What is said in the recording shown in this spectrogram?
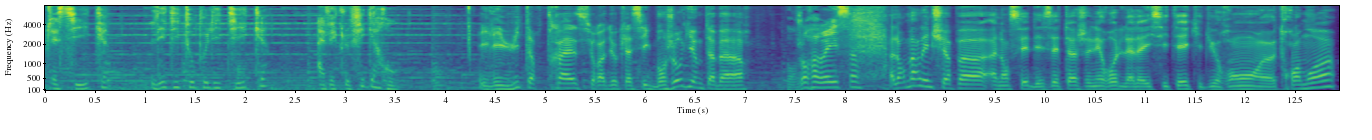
Classique, l'édito politique avec le Figaro. Il est 8h13 sur Radio Classique. Bonjour Guillaume Tabar. Bonjour Fabrice. Alors Marlène Schiappa a lancé des états généraux de la laïcité qui dureront euh, trois mois.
